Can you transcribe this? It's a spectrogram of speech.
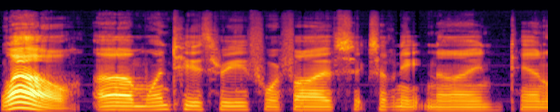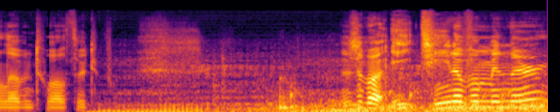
Wow. Um, 1, 2, 3, 4, 5, 6, 7, 8, 9, 10, 11, 12, 13, 14. There's about 18 of them in there?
